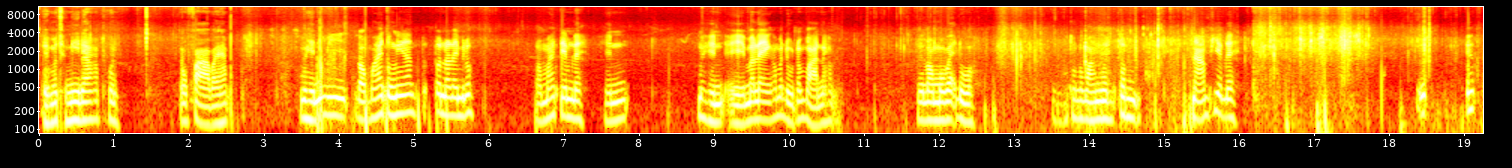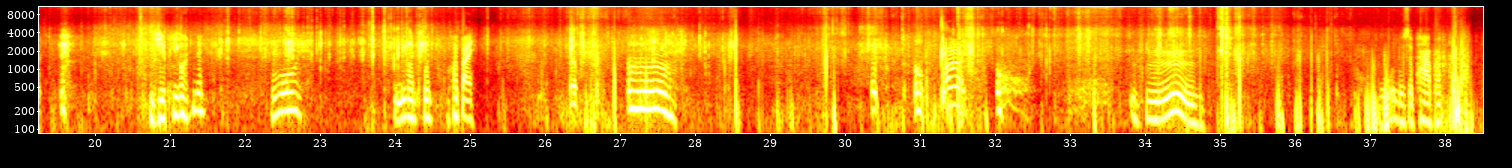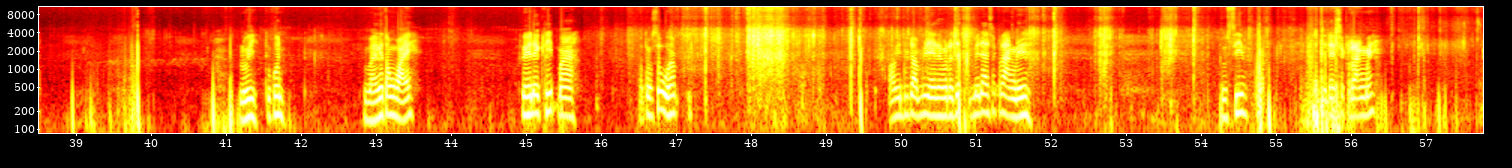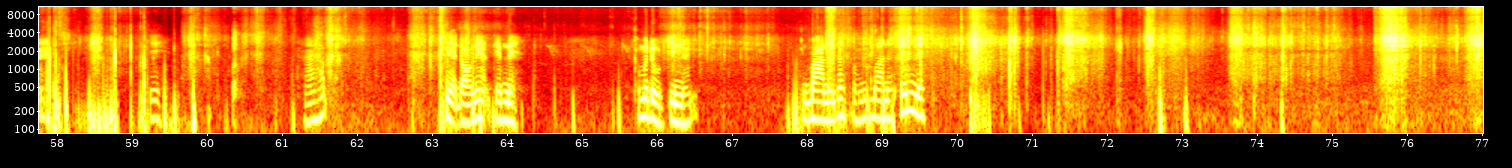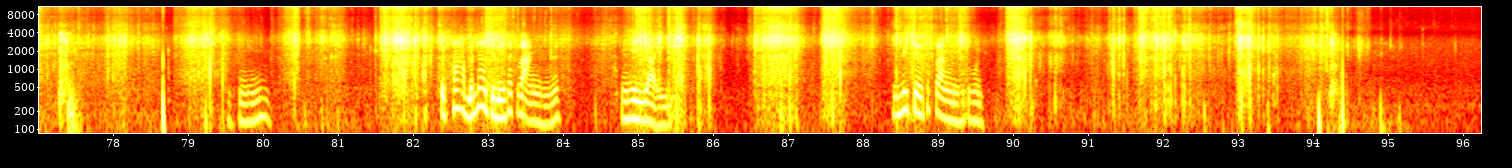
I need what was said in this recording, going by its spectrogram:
เดินมาถึงนี่แล้วครับทุกคนต้องฝ่าไปครับผมเห็นมีดอกไม้ตรงนี้นะต้นอะไรไม่รู้ดอกไม้เต็มเลย เห็นไม่เห็นเอ๋แมลงเข้ามาดูดน้ำหวานนะครับเดี๋ยวลองมาแวะดู ต้องระวังด้วยต้นน้ำเพียบเลยอึ๊บอึ๊บอึ๊บเหยียบนี่ก่อนนะโอ้ยเหยียบนี่ก่อนทุกคนค่อยไปเอบเอออึ๊บโอ้อ้าวโอ้อื้อหือโอ้โหดูสภาพครับ ลุยทุกคน ไหวก็ต้องไหว เพื่อให้ได้คลิปมา เราต้องสู้ครับ เอาอีกดูดำพี่แดงเราจะไม่ได้สักรังเลย ดูซิจะได้สักรังไหมโอเคหาครับ เนี่ยดอกเนี่ยเต็มเลยเขามาดูดกินครับเป็นบานนะนะฝั่งนี้บานนะเต็มเลยโอ้โห สภาพมันน่าจะมีสักรังนะรังใหญ่ๆยังไม่เจอสักรังเลยครับทุกคน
